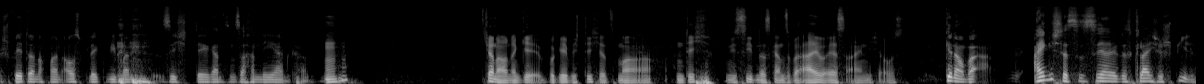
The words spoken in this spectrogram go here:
später nochmal einen Ausblick, wie man sich der ganzen Sache nähern kann. Mhm. Genau, dann ge- übergebe ich dich jetzt mal an dich. Wie sieht denn das Ganze bei iOS eigentlich aus? Genau, aber eigentlich das ist ja das gleiche Spiel,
